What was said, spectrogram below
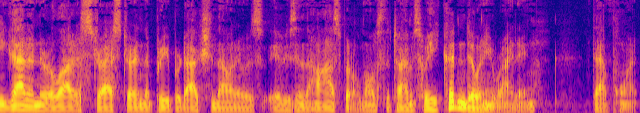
he got under a lot of stress during the pre-production though, and it was it was in the hospital most of the time, so he couldn't do any writing at that point.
